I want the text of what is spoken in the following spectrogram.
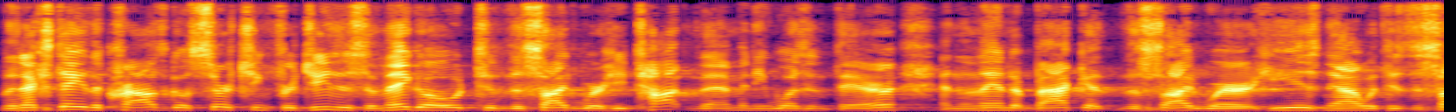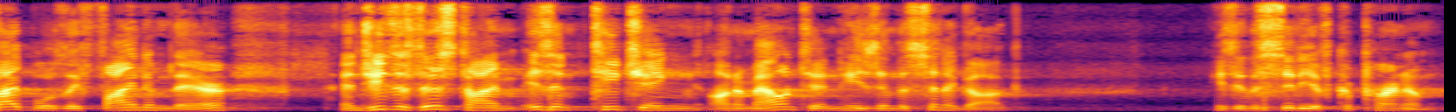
The next day, the crowds go searching for Jesus, and they go to the side where he taught them, and he wasn't there. And then they end up back at the side where he is now with his disciples. They find him there. And Jesus, this time, isn't teaching on a mountain, he's in the synagogue. He's in the city of Capernaum.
